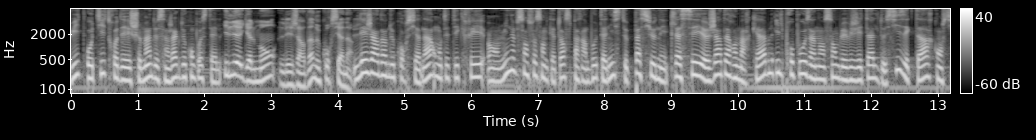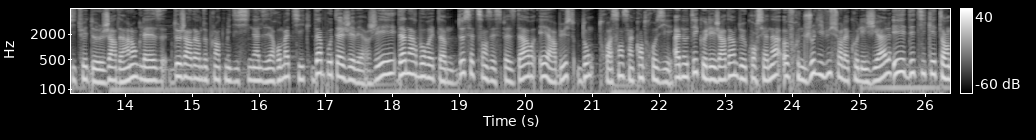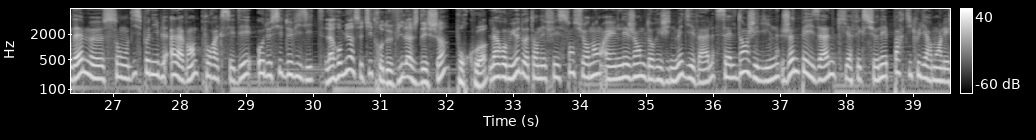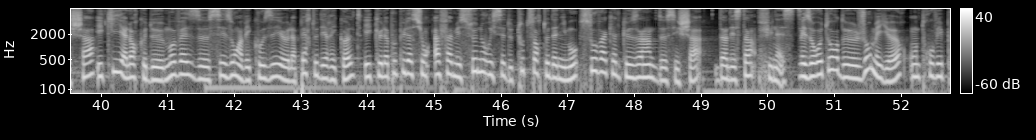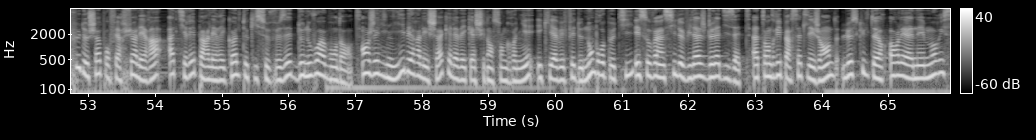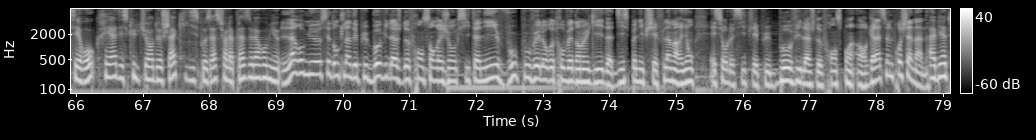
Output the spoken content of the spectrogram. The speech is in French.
1998 au titre des chemins de Saint-Jacques de Compostelle. Il y a également les jardins de Coursiana. Les jardins de Coursiana ont été créés en 1974 par un botaniste passionné. Classé jardin remarquable, il propose un ensemble végétal de 6 hectares constitué de jardins à l'anglaise, de jardins de plantes médicinales et aromatiques, d'un potager verger, d'un arboretum de 700 espèces d'arbres et arbustes dont 350 rosiers. À noter que les jardins de Coursiana offrent une jolie vue sur la collégiale et des tickets tandem sont disponibles à la vente pour accéder aux deux sites de visite. La Romieux a ce titre de village des chats. Pourquoi? La Romieux doit en effet son surnom à une légende d'origine médiévale, celle d'Angéline, jeune paysanne qui affectionnait particulièrement les chats et qui, alors que de mauvaises saisons avaient causé euh, la perte des récoltes et que la population affamée se nourrissait de toutes sortes d'animaux, sauva quelques-uns de ces chats d'un destin funeste. Mais au retour de jours meilleurs, on ne trouvait plus de chats pour faire fuir les rats attirés par les récoltes qui se faisaient de nouveau abondantes. Angéline libéra les chats qu'elle avait cachés dans son grenier et qui avaient fait de nombreux petits et sauva ainsi le village de la Disette. Attendri par cette légende, le sculpteur orléanais Maurice Serrault créa des sculptures de chats qu'il disposa sur la place de la Romieux. La Romieux, c'est donc l'un des plus beaux villages de France en région Occitanie. Vous pouvez le retrouver dans le guide disponible chez Flammarion et sur le site lesplusbeauxvillagesdefrance.org. À la semaine prochaine, Anne. À bientôt,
